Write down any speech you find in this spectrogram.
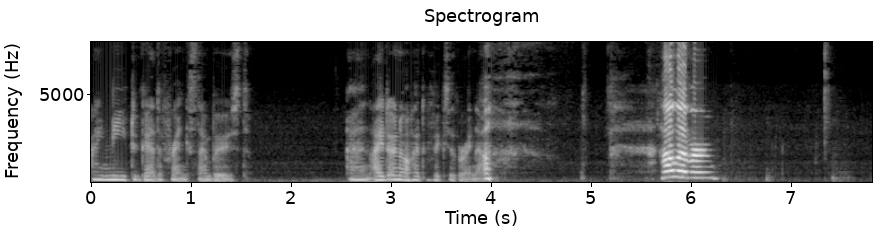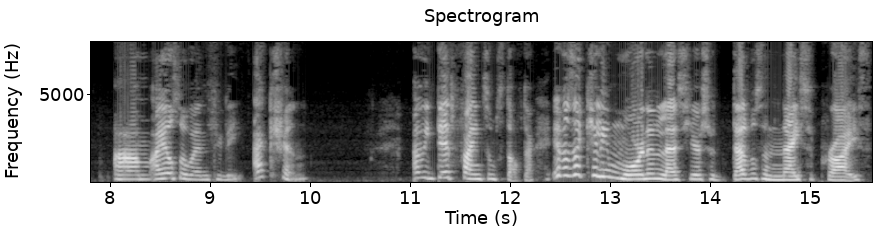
I need to get a Frankenstein boost. And I don't know how to fix it right now. However, um, I also went to the Action. And we did find some stuff there. It was actually more than last year, so that was a nice surprise.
